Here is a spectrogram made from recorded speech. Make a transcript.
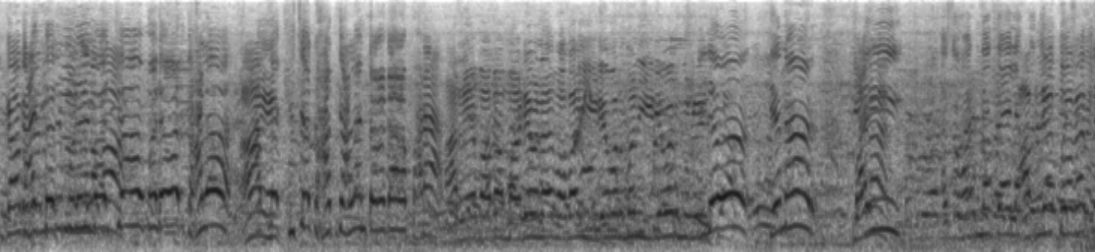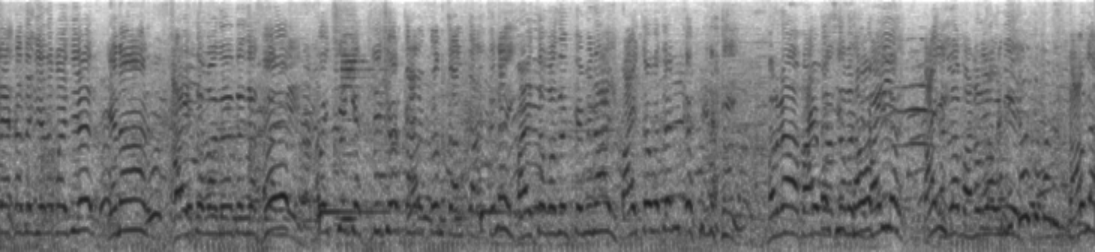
काहीतरी मड्यावर घाला आपल्या खिच्यात हात घाला आणि फाडा. अरे बाबा माडेवर नाही बाबा इडेवर म्हण इडेवर म्हणून देव, देणार. बाई असं वाटण्यात जायला आपल्या दोघातलं एखादं गेलं पाहिजे. देणार. बाईचं वजन तर जास्त नाही. पैसे घेतल्याशिवाय कार्यक्रम चालू करायचे नाही. बाईचं वजन कमी नाही. बाईचं वजन कमी नाही. बरं का बाई आताशी वजन म्हणजे बाई सवय- बाई. बाईला भांडण लावला.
